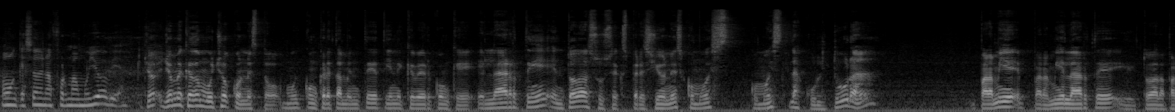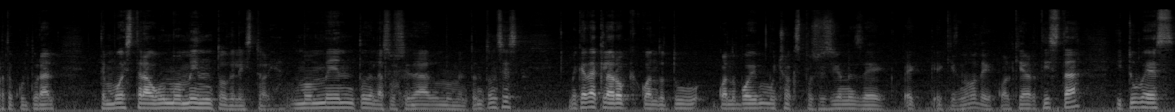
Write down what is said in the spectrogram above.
o aunque sea de una forma muy obvia. Yo, yo me quedo mucho con esto, muy concretamente tiene que ver con que el arte en todas sus expresiones, como es, como es la cultura, para mí, para mí el arte y toda la parte cultural te muestra un momento de la historia, un momento de la sociedad, un momento. Entonces, me queda claro que cuando tú, cuando voy mucho a exposiciones de X, ¿no? De cualquier artista y tú ves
